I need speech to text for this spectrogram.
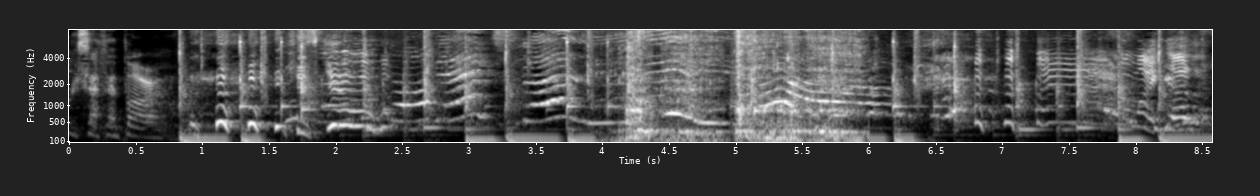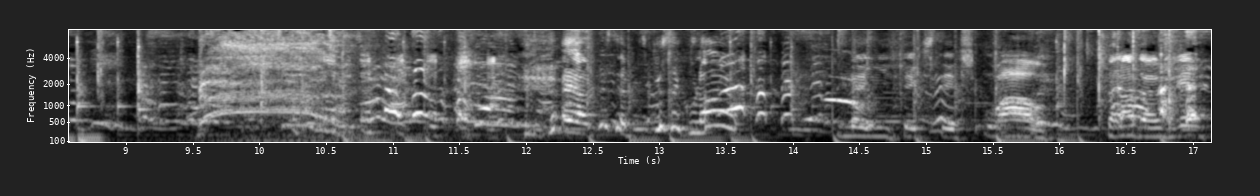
Que ça fait peur. Qu'est-ce a? Oh my god. hey, en plus, c'est un petit peu sa couleur. Magnifique, Stitch. Wow. Ça a l'air d'un vrai.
